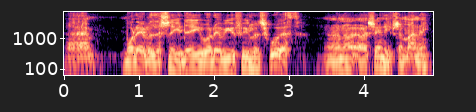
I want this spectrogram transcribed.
um, whatever the CD, whatever you feel it's worth. And I, I sent him some money.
